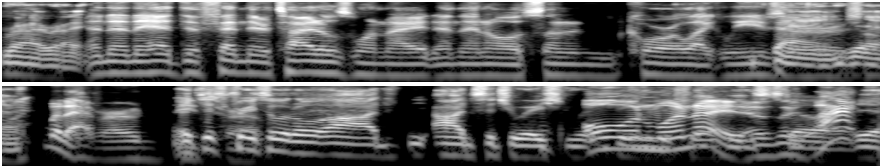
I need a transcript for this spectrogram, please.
Right, right. And then they had to defend their titles one night, and then all of a sudden Cora like leaves her or yeah. Like, whatever. It just creates a little odd, odd situation. all in one night. I champions was like, still. what? Yeah,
